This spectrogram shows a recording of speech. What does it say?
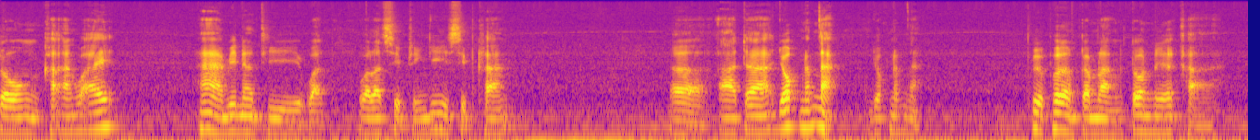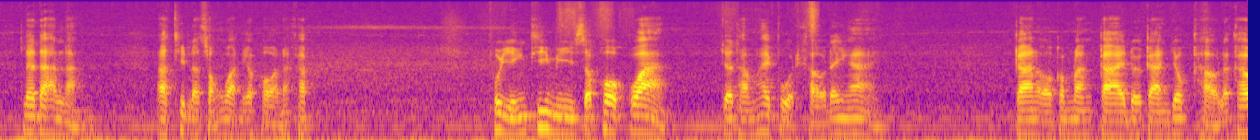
ตรงค้างไว้ 5 วินาทีวันวันละ10-20 ครั้งเอ่ออาจจะยกน้ำหนักยกน้ำหนัก เพื่อเพิ่มกำลังต้นเนื้อขาและด้านหลัง อาทิตย์ละ 2 วันก็พอนะครับ ผู้หญิงที่มีสะโพกกว้าง จะทำให้ปวดเข่าได้ง่าย การออกกำลังกายโดยการยกเข่าและเข้า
